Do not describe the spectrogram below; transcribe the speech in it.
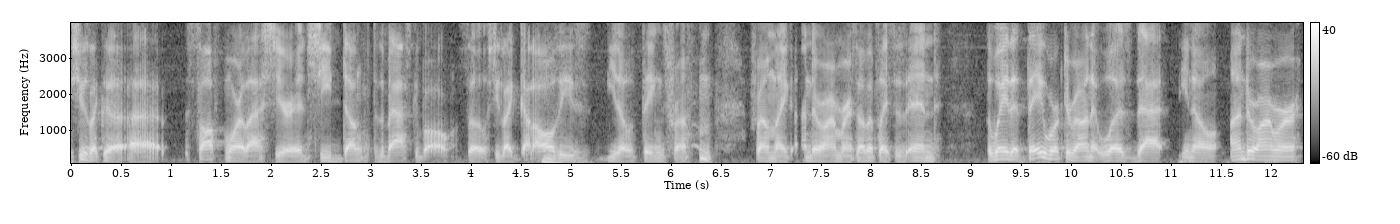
She was like a, a, sophomore last year, and she dunked the basketball. So she like got all hmm. these you know things from from like Under Armour and other places. And the way that they worked around it was that you know Under Armour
